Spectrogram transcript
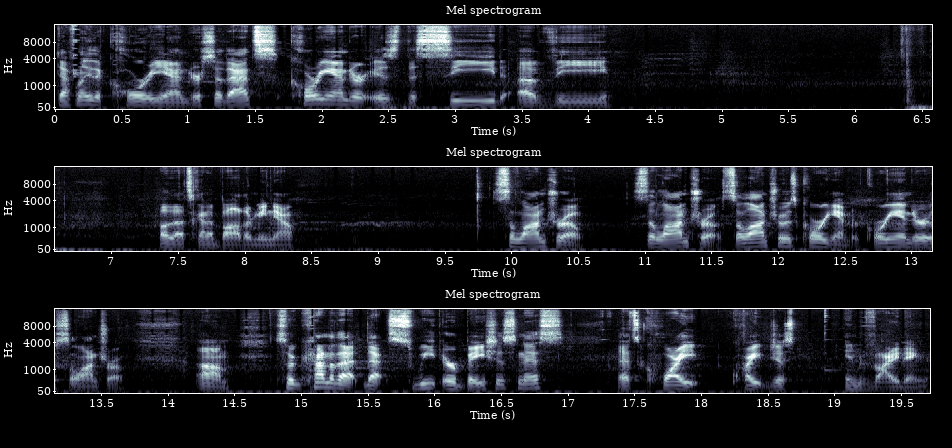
definitely the coriander. So that's coriander is the seed of the. Oh, that's gonna bother me now. Cilantro, cilantro, cilantro is coriander. Coriander is cilantro. Um, so kind of that that sweet herbaceousness. That's quite quite just inviting.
